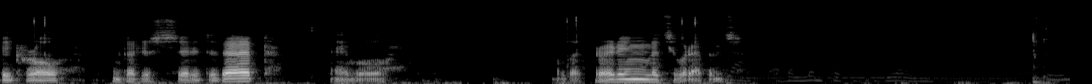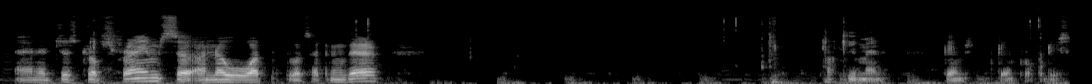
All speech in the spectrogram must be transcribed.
big role. I think I just set it to that. I will that trading. Let's see what happens. And it just drops frames, so I know what what's happening there. Fuck you, man. Games game properties.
